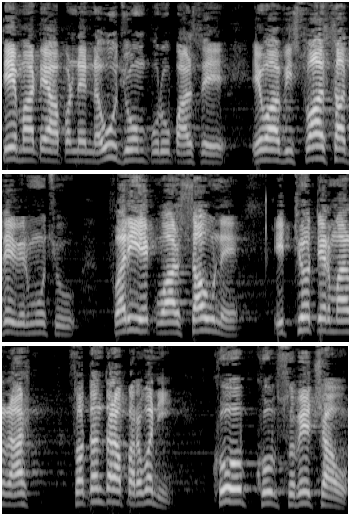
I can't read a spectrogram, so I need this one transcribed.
તે માટે આપણને નવું જોમ પૂરું પાડશે એવા વિશ્વાસ સાથે વિરમું છું. ફરી એકવાર સૌને ઇઠ્યોતેરમાં રાષ્ટ્ર સ્વતંત્ર પર્વની ખૂબ ખૂબ શુભેચ્છાઓ.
